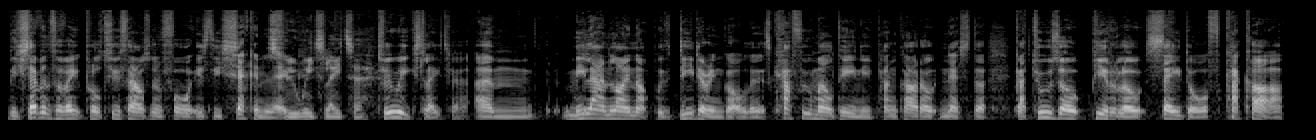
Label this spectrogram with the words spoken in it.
The 7th of April 2004 is the second leg. Two weeks later. Two weeks later, um, Milan line up with Dida in goal, and it's Cafu, Maldini, Pancaro, Nesta, Gattuso, Pirlo, Seedorf, Kaká,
